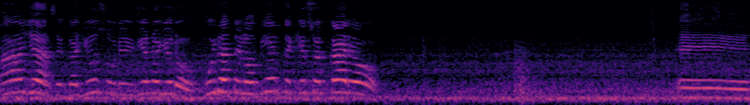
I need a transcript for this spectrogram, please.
Ah, ya, se cayó, sobrevivió, no lloró. Cuídate los dientes, que eso es caro. Eh,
